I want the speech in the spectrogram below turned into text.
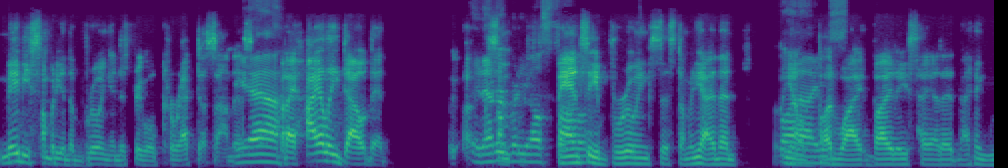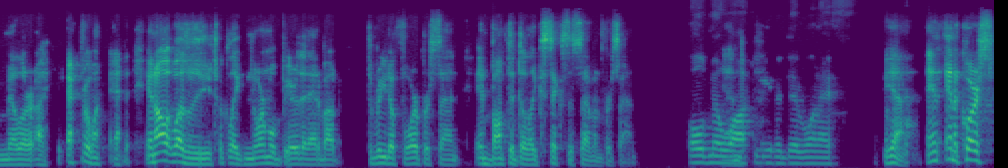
maybe somebody in the brewing industry will correct us on this. Yeah. But I highly doubt that. Uh, and everybody else fancy brewing system. Yeah, and then you know, Bud White, Bud Ice had it, and I think Miller, I, everyone had it. And all it was was you took like normal beer that had about three to four percent and bumped it to like six to seven percent. Old Milwaukee and, even did one. I yeah, and and of course,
